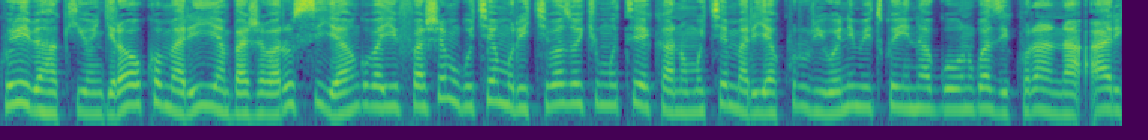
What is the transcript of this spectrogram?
Kuri ibi hakiyongeraho ko mari yiyambaje abarusiya ngo bayifashe mu gukemura ikibazo cy'umutekano muke mari yakururiwe n'imitwe y'intagondwa zikorana na al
